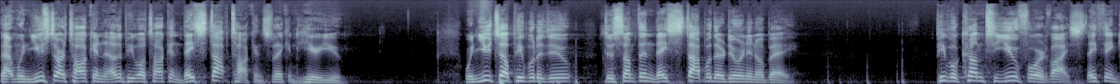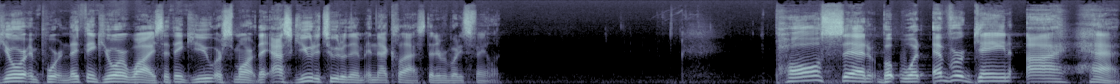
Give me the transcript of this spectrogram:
That when you start talking and other people are talking, they stop talking so they can hear you. When you tell people to do, do something, they stop what they're doing and obey. People come to you for advice. They think you're important. They think you're wise. They think you are smart. They ask you to tutor them in that class that everybody's failing. Paul said, But whatever gain I had,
